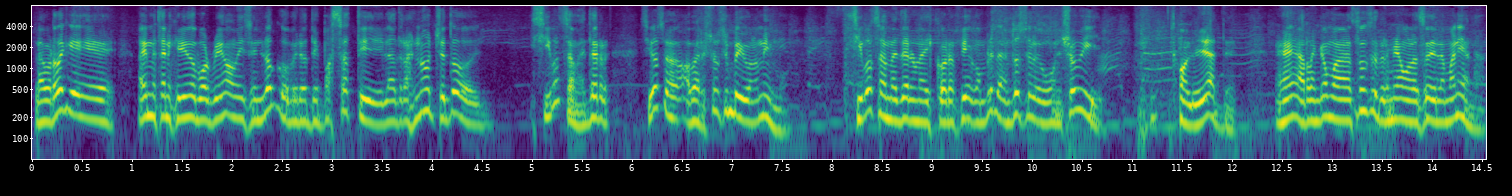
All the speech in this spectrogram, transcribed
La verdad que ahí me están escribiendo por privado, me dicen, loco, pero te pasaste la trasnoche, todo. Y si vas a meter, si vas a, a ver, yo siempre digo lo mismo. Si vas a meter una discografía completa, entonces lo de Bon Jovi, olvídate. ¿eh? Arrancamos a las 11, terminamos a las 6 de la mañana,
